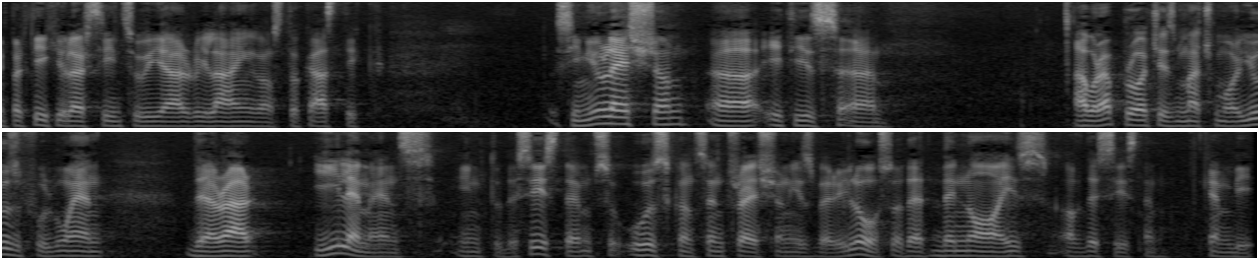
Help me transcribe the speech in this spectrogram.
in particular since we are relying on stochastic simulation, uh, it is, uh, our approach is much more useful when there are elements into the systems whose concentration is very low, so that the noise of the system can be,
